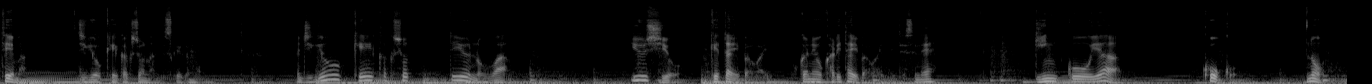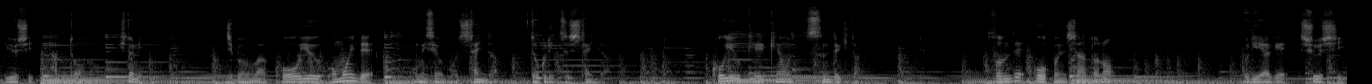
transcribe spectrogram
テーマ事業計画書なんですけれども事業計画書っていうのは融資を受けたい場合お金を借りたい場合にですね銀行や公庫の融資担当の人に自分はこういう思いでお店を持ちたいんだ独立したいんだこういう経験を積んできた。そんでオープンした後の売上収支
